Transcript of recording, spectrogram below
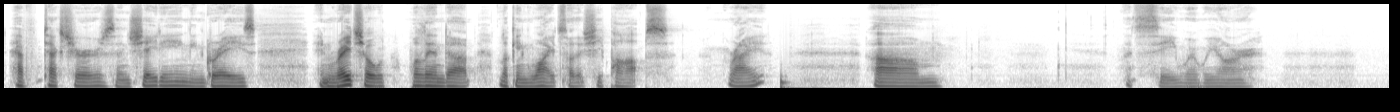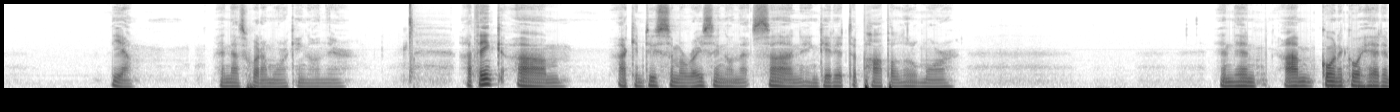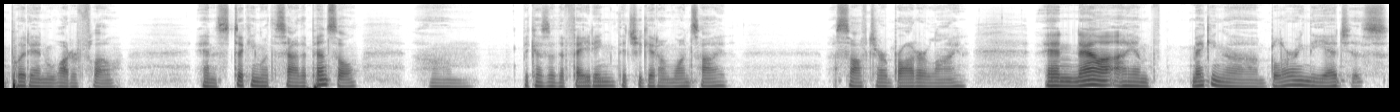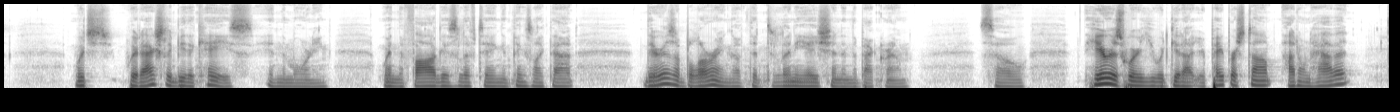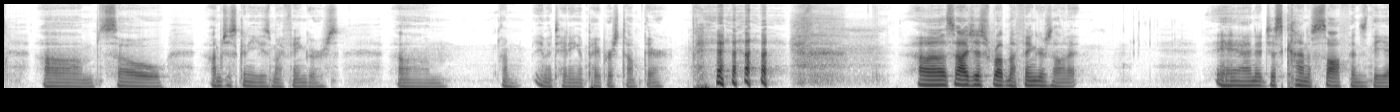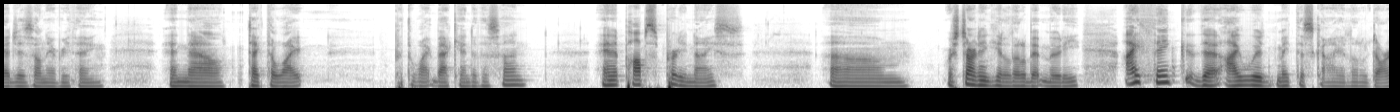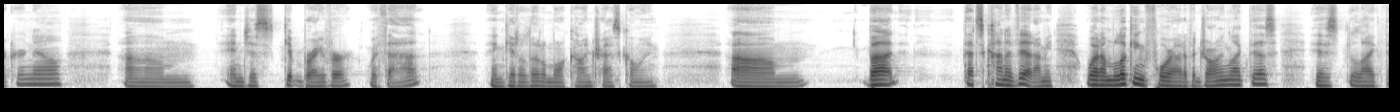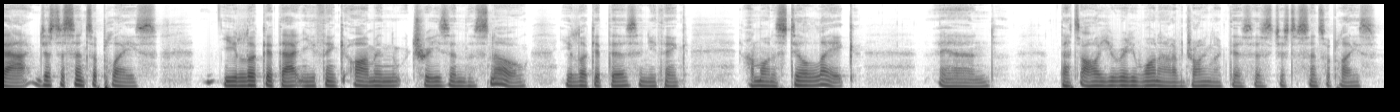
have textures and shading and grays, and Rachel will end up looking white so that she pops, right? Um, let's see where we are. Yeah, and that's what I'm working on there. I think um, I can do some erasing on that sun and get it to pop a little more. And then I'm going to go ahead and put in water flow. And sticking with the side of the pencil, um, because of the fading that you get on one side, a softer, broader line. And now I am making a blurring the edges, which would actually be the case in the morning when the fog is lifting and things like that. There is a blurring of the delineation in the background. So here is where you would get out your paper stump. I don't have it. Um, so I'm just going to use my fingers. Um, I'm imitating a paper stump there. uh, so I just rub my fingers on it. And it just kind of softens the edges on everything. And now take the white, put the white back into the sun. And it pops pretty nice. Um, we're starting to get a little bit moody. I think that I would make the sky a little darker now. Um, and just get braver with that and get a little more contrast going. Um, but that's kind of it. I mean, what I'm looking for out of a drawing like this is like that, just a sense of place. You look at that and you think, oh, I'm in trees in the snow. You look at this and you think, I'm on a still lake. And that's all you really want out of drawing like this is just a sense of place.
